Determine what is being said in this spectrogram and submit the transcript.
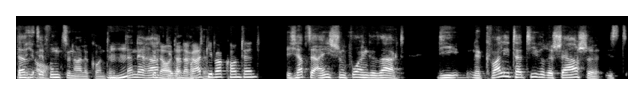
Das ist der funktionale Content. Mhm. Dann der Ratgeber. Genau, dann der Ratgeber-Content. Ich habe es ja eigentlich schon vorhin gesagt die eine qualitative Recherche ist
